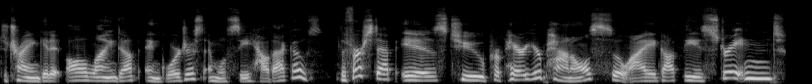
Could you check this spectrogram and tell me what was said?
to try and get it all lined up and gorgeous and we'll see how that goes. The first step is to prepare your panels. So I got these straightened,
